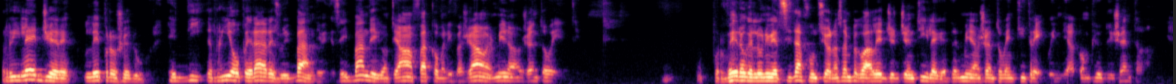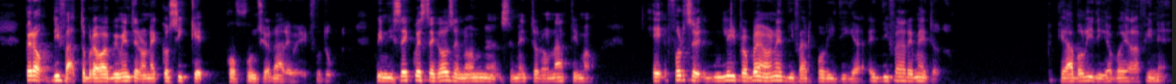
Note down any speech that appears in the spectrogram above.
rileggere le procedure e di rioperare sui bandi, perché se i bandi li continuiamo a fare come li facevamo nel 1920, pur vero che l'università funziona sempre con la legge gentile che è del 1923, quindi ha compiuto i 100 anni, però di fatto probabilmente non è così che può funzionare per il futuro. Quindi se queste cose non si mettono un attimo, e forse lì il problema non è di fare politica, è di fare metodo, perché la politica poi alla fine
